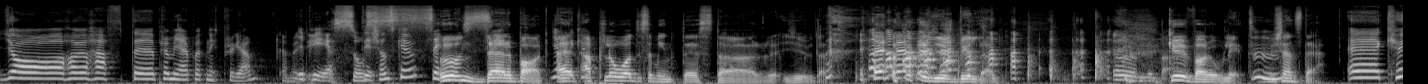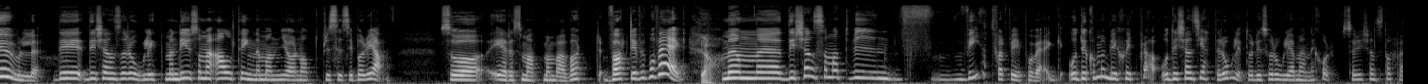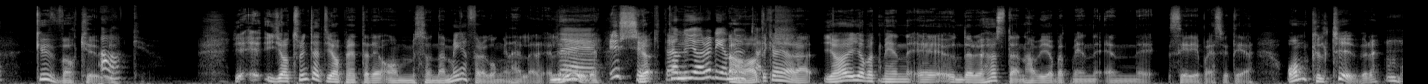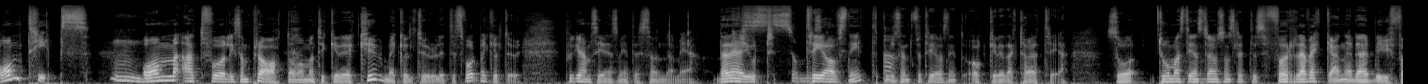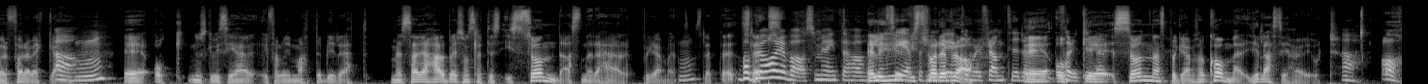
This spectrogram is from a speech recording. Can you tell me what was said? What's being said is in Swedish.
jag har haft eh, premiär på ett nytt program i P1. Det känns kul. Sexigt. Underbart! En applåd som inte stör ljudet. Ljudbilden. Underbart. Gud vad roligt. Mm. Hur känns det? Eh, kul! Det, det känns roligt. Men det är ju som med allting när man gör något precis i början. Så är det som att man bara, vart, vart är vi på väg? Ja. Men eh, det känns som att vi vet vart vi är på väg. Och det kommer bli skitbra. Och det känns jätteroligt och det är så roliga människor. Så det känns toppen. Gud vad kul. Ja. Jag, jag tror inte att jag berättade om Söndag med förra gången heller, eller Nej. hur? Ursäkta. Kan du göra det nu Ja, tack? det kan jag göra. Jag har jobbat med en, eh, under hösten har vi jobbat med en, en eh, serie på SVT om kultur, Mm. om tips. Om att få liksom prata om vad man tycker är kul med kultur och lite svårt med kultur. Programserien som heter Söndag med. Där har jag gjort tre avsnitt, producent för tre avsnitt och redaktör tre. Så Thomas Stenström som släpptes förra veckan, nej det här blir ju för förra veckan. Eh, och nu ska vi se här ifall min matte blir rätt. Messiah Hallberg som släpptes i söndags när det här programmet släpptes. Mm. Vad bra det var som jag inte har Eller hunnit hur, se visst eftersom var det det bra? kommer i framtiden Eh, förr i och tiden. eh, söndagens program som kommer, Jelassi har jag gjort. Ja. Åh,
